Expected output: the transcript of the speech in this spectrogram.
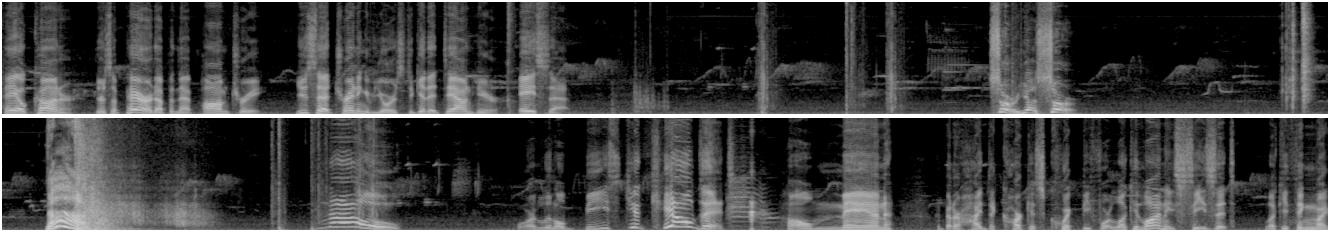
Hey, O'Connor, there's a parrot up in that palm tree. Use that training of yours to get it down here, ASAP. Sir, yes, sir. Ah! No! Poor little beast, you killed it! Oh, man. I better hide the carcass quick before Lucky Lonnie sees it. Lucky thing my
